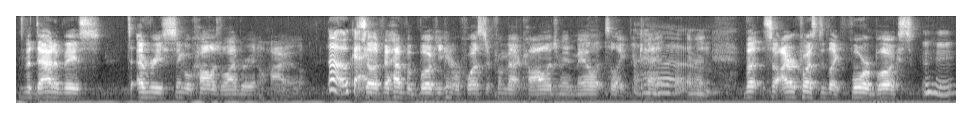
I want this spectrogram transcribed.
it's a database to every single college library in Ohio. Oh, okay. So if they have a book, you can request it from that college and they mail it to like Kent, Oh. and then. But so I requested like four books. mhm.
